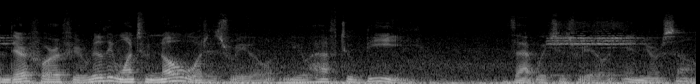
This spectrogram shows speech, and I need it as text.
And therefore, if you really want to know what is real, you have to be that which is real in yourself.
